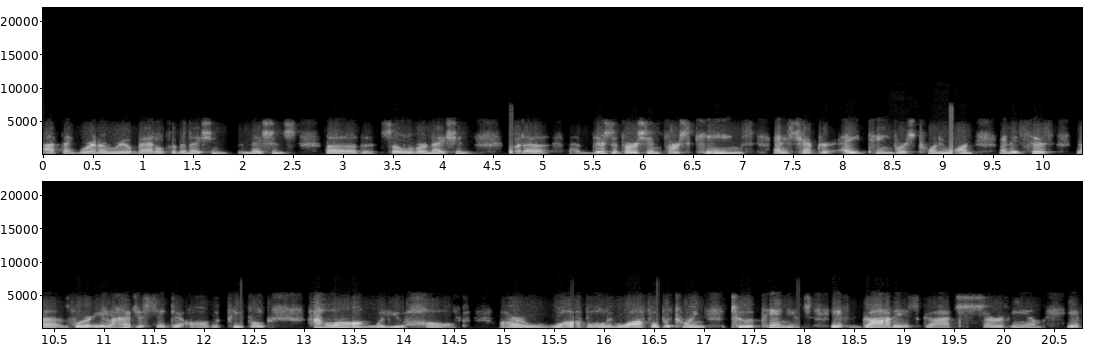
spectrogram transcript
I think we're in a real battle for the nation nation's uh, the soul of our nation. But uh, there's a verse in First Kings, and it's chapter 18, verse 21, and it says uh, where Elijah said to all the people, "How long will you halt?" Or wobble and waffle between two opinions. If God is God, serve Him. If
